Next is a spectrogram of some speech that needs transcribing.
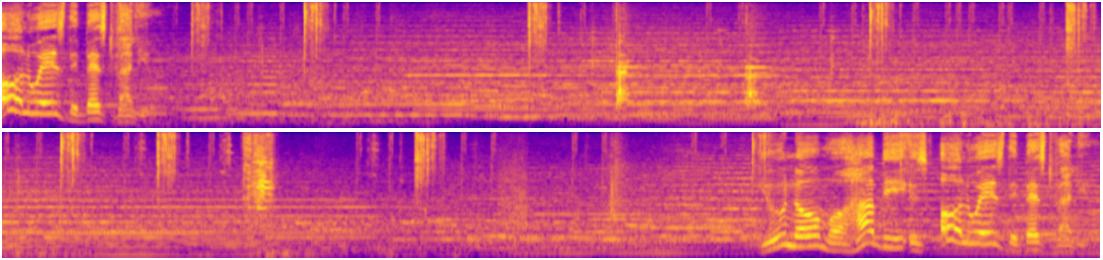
always the best value. Know Mojave is always the best value.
